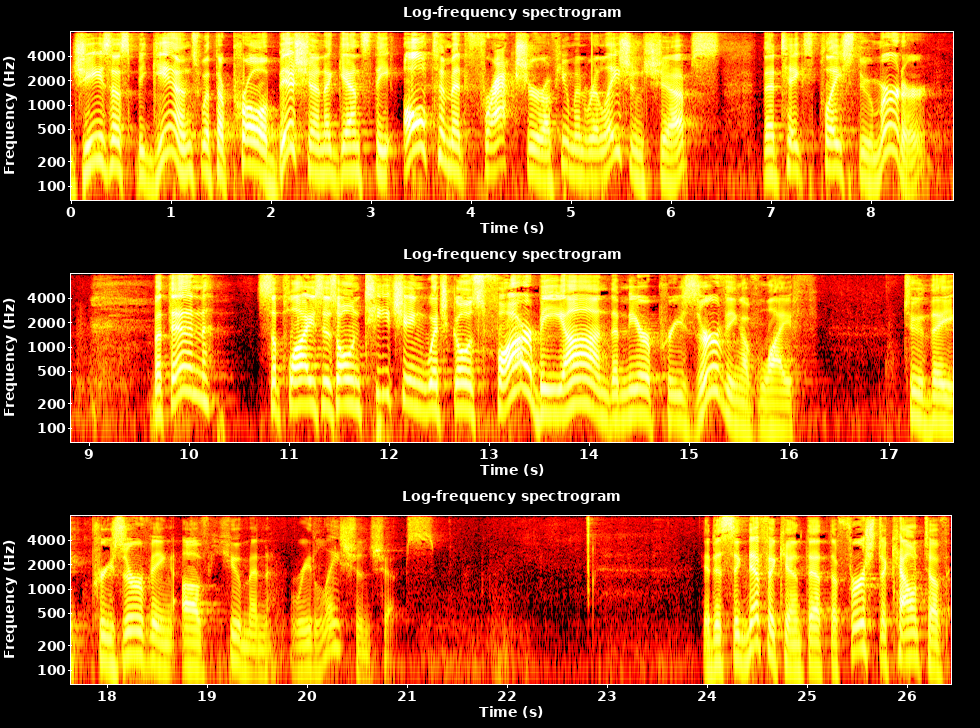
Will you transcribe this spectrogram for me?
Jesus begins with a prohibition against the ultimate fracture of human relationships that takes place through murder, but then supplies his own teaching, which goes far beyond the mere preserving of life to the preserving of human relationships. It is significant that the first account of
